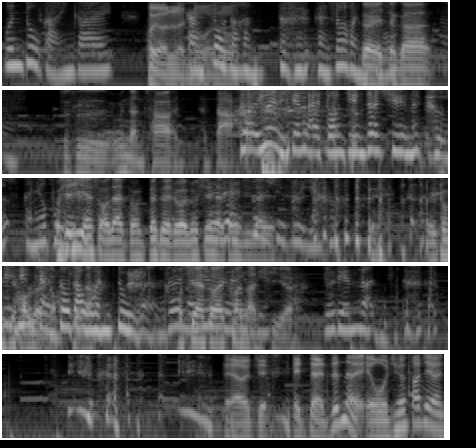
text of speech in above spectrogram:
温度感应该会有冷，感受的很，对，感受很多。对，整个。就是温暖差很很大，对，因为你先来东京，再去那个可能又不。我先岩手在东，对对对，我先在东京。顺序不一样。对，东京好冷。感受到温度了，我现在都在开暖气啊，有点冷。了解，哎，对，真的，哎，我觉得发现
